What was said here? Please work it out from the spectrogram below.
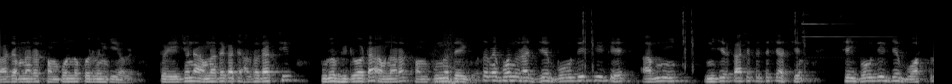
কাজ আপনারা সম্পন্ন করবেন কী হবে তো এই জন্য আপনাদের কাছে আশা রাখছি পুরো ভিডিওটা আপনারা সম্পূর্ণ দেখবেন। তবে বন্ধুরা, যে বৌদিটিকে আপনি নিজের কাছে পেতে চাচ্ছেন, সেই বৌদির যে বস্ত্র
